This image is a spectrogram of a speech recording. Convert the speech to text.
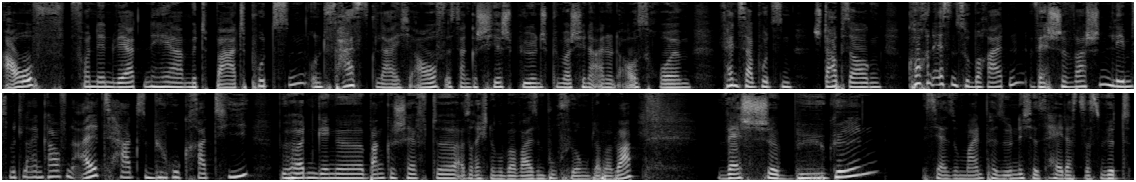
auf von den Werten her mit Badputzen und fast gleich auf ist dann Geschirrspülen, Spülmaschine ein- und ausräumen, Fenster putzen, Staubsaugen, Kochen, Essen zubereiten, Wäsche waschen, Lebensmittel einkaufen, Alltagsbürokratie, Behördengänge, Bankgeschäfte, also Rechnung überweisen, Buchführung, bla bla bla. Wäsche bügeln, ist ja so mein persönliches, hey, das, das wird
